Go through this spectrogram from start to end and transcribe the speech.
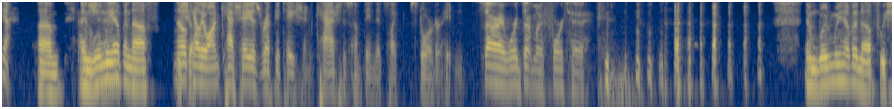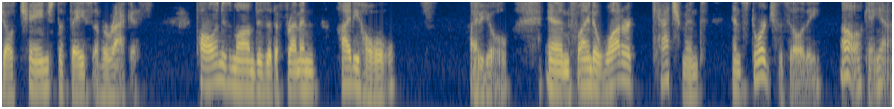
Yeah. Um, and when we have enough, no, shall- Kelly Wand, cache is reputation. Cache is something that's like stored or hidden. Sorry, words aren't my forte. and when we have enough, we shall change the face of Arrakis. Paul and his mom visit a Fremen hidey hole, hidey and find a water catchment and storage facility. Oh, okay, yeah.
